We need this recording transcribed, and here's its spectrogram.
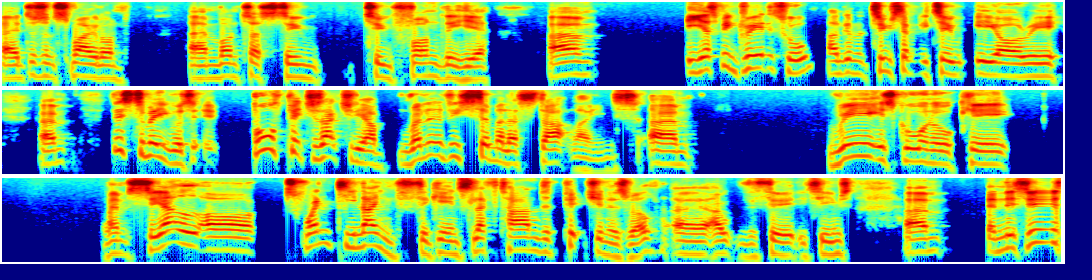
uh, doesn't smile on um, Montas too too fondly here. Um, he has been great at home. I'm giving him 272 ERA. Um, this to me was both pitchers actually have relatively similar start lines. Um, Ray is going okay. Um, Seattle are 29th against left-handed pitching as well, uh, out of the 30 teams. Um, and this is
